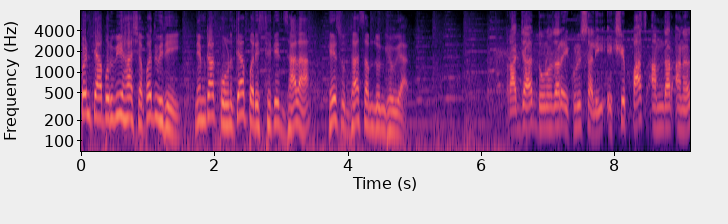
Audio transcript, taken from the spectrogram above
पण त्यापूर्वी हा शपथविधी नेमका कोणत्या परिस्थितीत झाला हे सुद्धा समजून घेऊयात. राज्यात दोन हजार एकोणीस साली एकशे पाच आमदार आणत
